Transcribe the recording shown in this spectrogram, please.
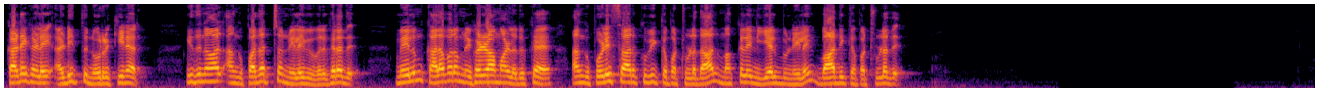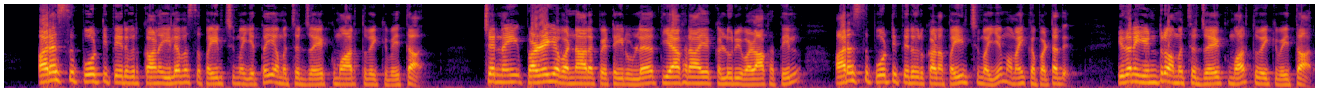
கடைகளை அடித்து நொறுக்கினர். இதனால் அங்கு பதற்றம் நிலவி வருகிறது. மேலும் கலவரம் நிகழாமல் இருக்க அங்கு போலீசார் குவிக்கப்பட்டுள்ளதால் மக்களின் இயல்பு நிலை பாதிக்கப்பட்டுள்ளது. அரசு போட்டித் தேர்விற்கான இலவச பயிற்சி மையத்தை அமைச்சர் ஜெயக்குமார் துவக்கி வைத்தார். சென்னை பழைய வண்ணாரப்பேட்டையில் உள்ள தியாகராய கல்லூரி வளாகத்தில் அரசு போட்டித் தேர்விற்கான பயிற்சி மையம் அமைக்கப்பட்டது. இதனை இன்று அமைச்சர் ஜெயக்குமார் துவக்கி வைத்தார்.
